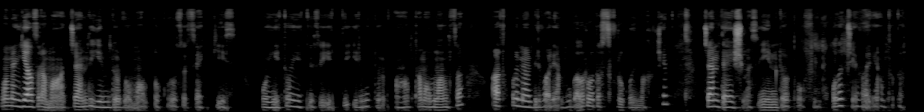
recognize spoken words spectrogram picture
Amma mən yazıram ha, cəmdə 24 olmalı. 9 olsa 8, 17, 17 isə 7, 24. Aha, tamamlanırsa artıq bura mənim bir variantım qalır. Orada 0 qoymaq ki, cəm dəyişməsin, 24 olsun. O da C variantıdır.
